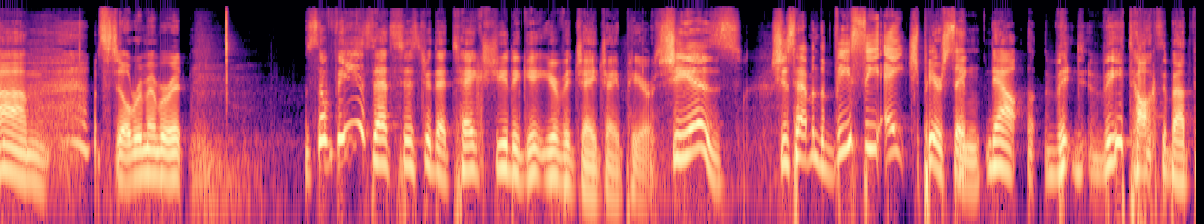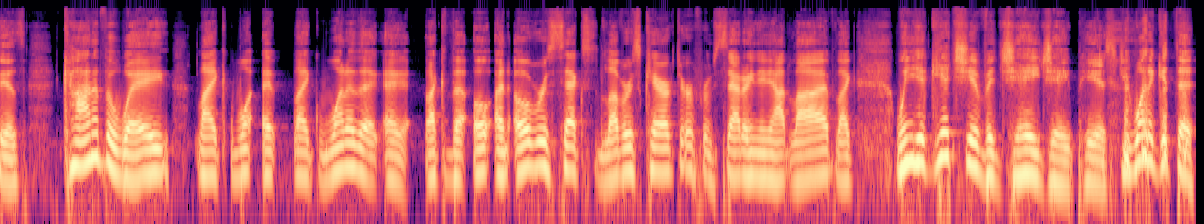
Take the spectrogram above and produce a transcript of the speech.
um, Still remember it. so V is that sister that takes you to get your vajayjay pierced. She is. She's having the VCH piercing. Now, v, v talks about this kind of the way, like one, uh, like one of the, uh, like the o an oversexed lovers character from Saturday Night Live. Like when you get your vajayjay pierced, you want to get the,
